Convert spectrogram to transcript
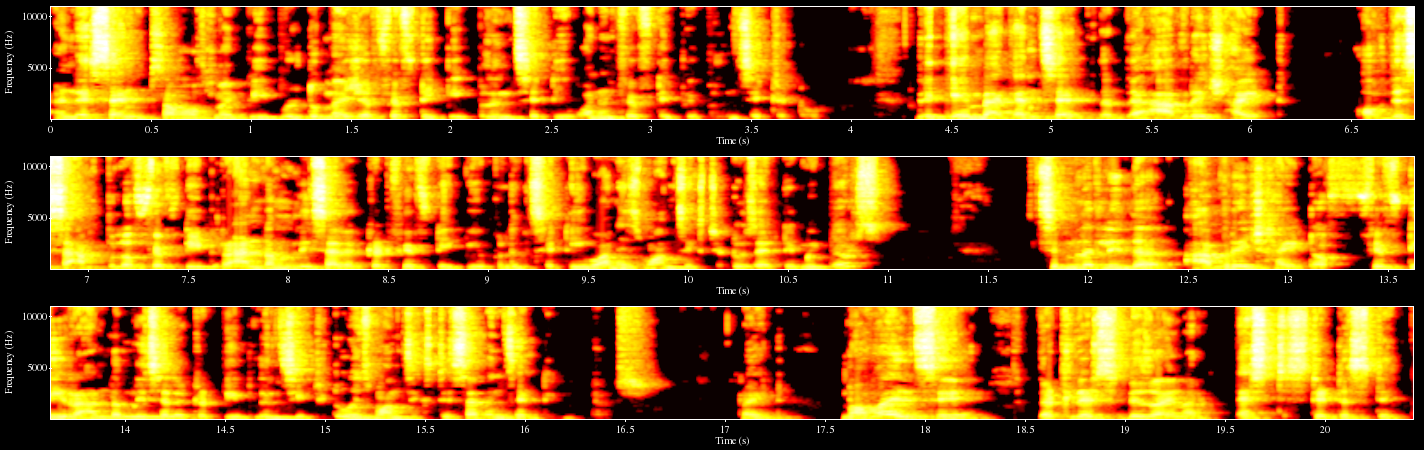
and I sent some of my people to measure 50 people in city 1 and 50 people in city 2. They came back and said that the average height of this sample of 50 randomly selected 50 people in city 1 is 162 centimeters Similarly, the average height of 50 randomly selected people in city 2 is 167 centimeters, right? Now I'll say that let's design a test statistic.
